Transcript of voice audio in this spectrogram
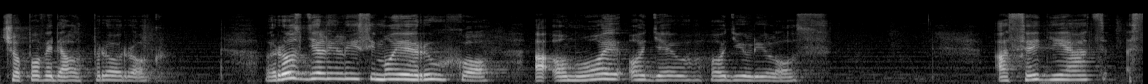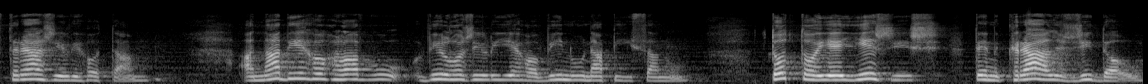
čo povedal prorok. Rozdelili si moje rúcho a o môj odev hodili los. A sediac, strážili ho tam a nad jeho hlavu vyložili jeho vinu napísanú. Toto je Ježiš, ten kráľ Židov.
